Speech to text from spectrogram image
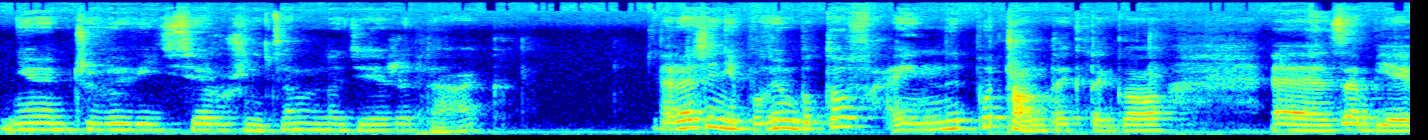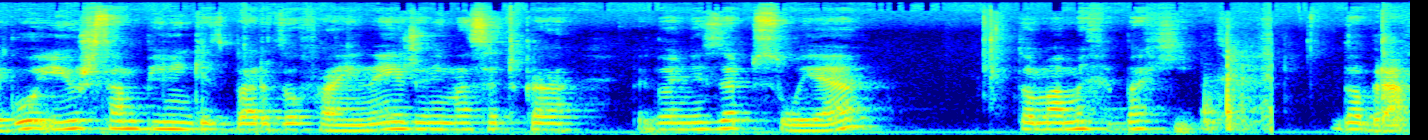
Nie wiem, czy Wy widzicie różnicę, mam nadzieję, że tak. Na razie nie powiem, bo to fajny początek tego e, zabiegu i już sam peeling jest bardzo fajny. Jeżeli maseczka tego nie zepsuje, to mamy chyba hit. Dobra,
